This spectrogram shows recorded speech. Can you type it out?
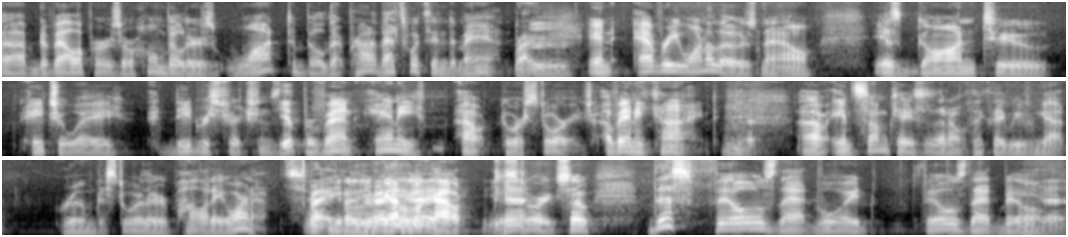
uh, developers or home builders want to build that product. That's what's in demand. Right. Mm-hmm. Mhm. And every one of those now is gone to HOA deed restrictions Yep. that prevent any outdoor storage of any kind. Mm-hmm. Uh, in some cases, I don't think they've even got room to store their holiday ornaments. Right, You know, you've right, got to look right. out to Yeah. storage. So this fills that void, fills that bill, Yeah.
